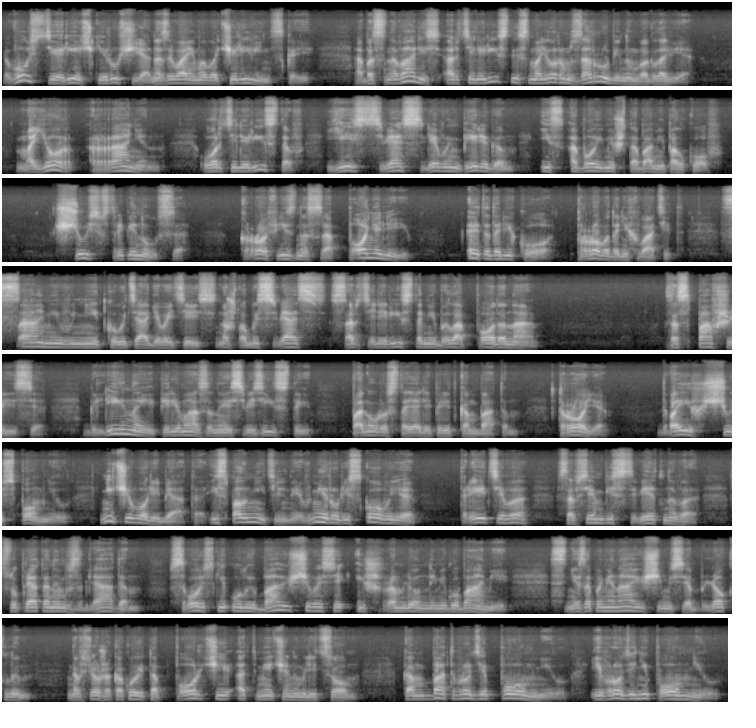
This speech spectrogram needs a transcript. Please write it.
В устье речки ручья, называемого Черевинской, обосновались артиллеристы с майором Зарубиным во главе. Майор ранен – у артиллеристов есть связь с левым берегом и с обоими штабами полков. Щусь встрепенулся. Кровь из носа, поняли? Это далеко, провода не хватит. Сами в нитку вытягивайтесь, но чтобы связь с артиллеристами была подана. Заспавшиеся, глиной перемазанные связисты понуро стояли перед комбатом. Трое. Двоих щусь помнил — Ничего, ребята, исполнительные, в миру рисковые. Третьего, совсем бесцветного, с упрятанным взглядом, свойски улыбающегося и шрамленными губами, с незапоминающимся блеклым, но все же какой-то порчей отмеченным лицом. Комбат вроде помнил и вроде не помнил.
